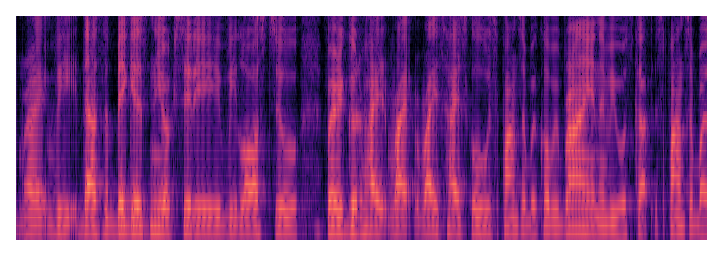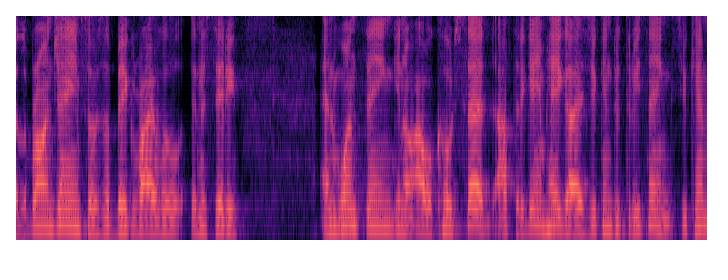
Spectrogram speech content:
Right, we that was the biggest New York City. We lost to very good Hi- Ri- Rice High School, who was sponsored by Kobe Bryant, and we was sponsored by LeBron James. So it was a big rival in the city. And one thing, you know, our coach said after the game, "Hey guys, you can do three things. You can,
